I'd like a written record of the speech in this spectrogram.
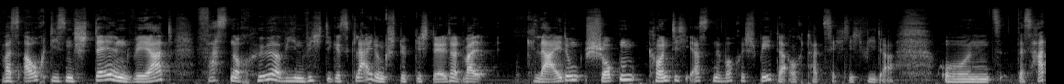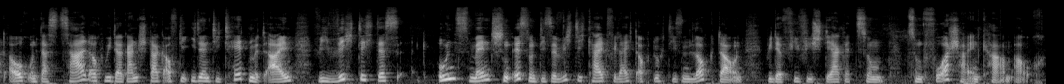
was auch diesen Stellenwert fast noch höher wie ein wichtiges Kleidungsstück gestellt hat, weil Kleidung shoppen konnte ich erst eine Woche später auch tatsächlich wieder. Und das hat auch, und das zahlt auch wieder ganz stark auf die Identität mit ein, wie wichtig das uns Menschen ist und diese Wichtigkeit vielleicht auch durch diesen Lockdown wieder viel, viel stärker zum, zum Vorschein kam auch.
